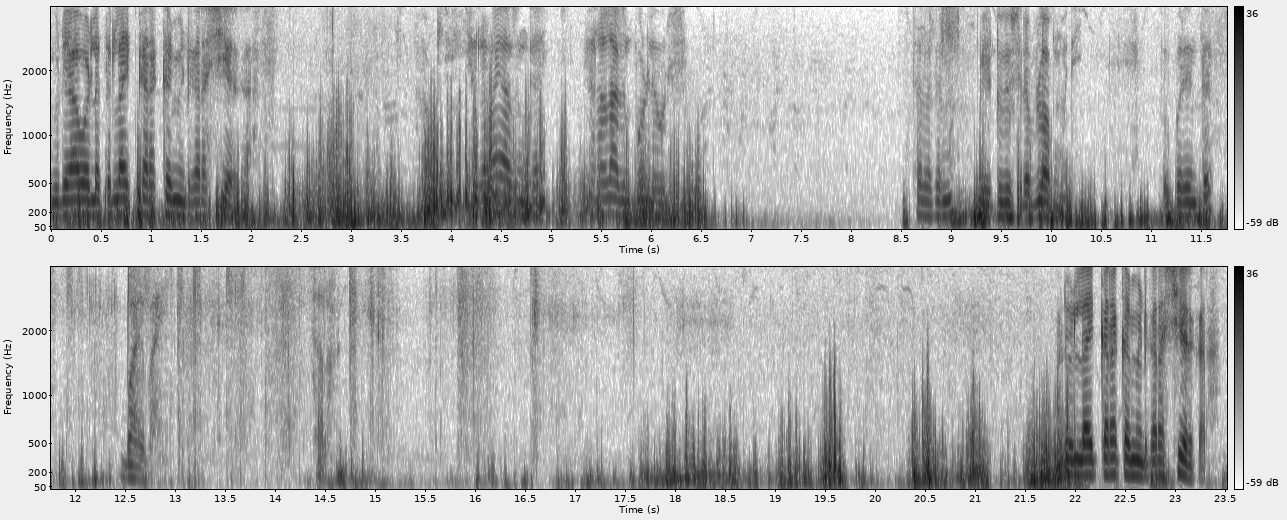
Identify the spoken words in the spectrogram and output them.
व्हिडिओ आवडला तर लाईक करा कमेंट करा शेअर करा. अजून काय? ह्याला लागून पुढल्या वर्षी. चला तर मग भेटू दुसऱ्या ब्लॉगमध्ये. तोपर्यंत बाय बाय. चला. व्हिडिओ लाईक करा कमेंट करा शेअर करा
